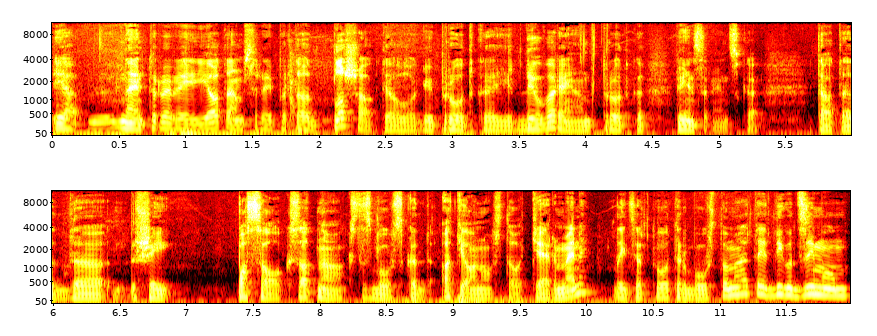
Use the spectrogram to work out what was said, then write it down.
Jā, nē, tur arī jautājums arī par tādu plašāku teoloģiju. Proti, ka ir divi varianti. Proti, ka viens variants, ka tā tad uh, šī pasaule, kas atnāks, tas būs, kad atjaunos tavu ķermeni. Līdz ar to tur būs tomēr tie divi dzimumi.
